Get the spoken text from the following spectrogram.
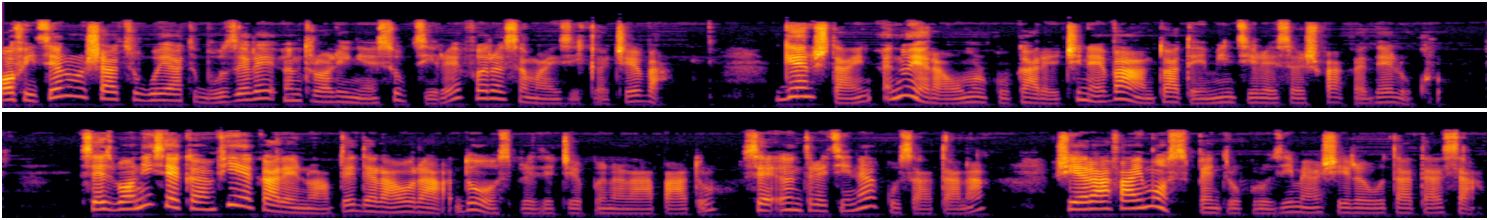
Ofițerul și-a țuguiat buzele într-o linie subțire, fără să mai zică ceva. Genstein nu era omul cu care cineva în toate mințile să-și facă de lucru. Se zbonise că în fiecare noapte, de la ora 12 până la 4, se întreținea cu satana și era faimos pentru cruzimea și răutatea sa,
